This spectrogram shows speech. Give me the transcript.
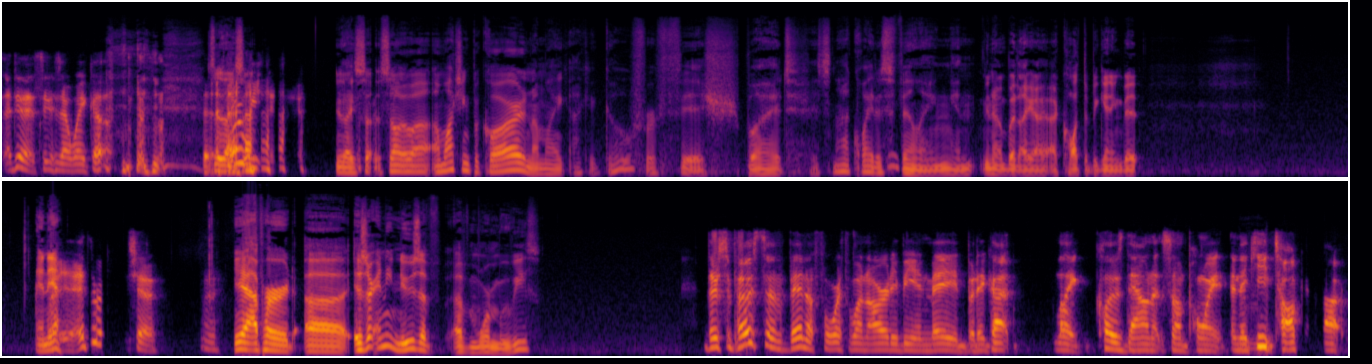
I do that as soon as I wake up. so like, so, you're like, so, so uh, I'm watching Picard, and I'm like, I could go for fish, but it's not quite as filling, and you know, but like, I, I caught the beginning bit, and yeah, yeah it's a show. Yeah, I've heard. Uh, is there any news of, of more movies? There's supposed to have been a fourth one already being made, but it got like closed down at some point, and they keep talking about.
